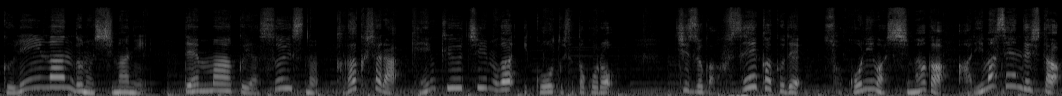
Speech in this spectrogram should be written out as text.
グリーンランドの島にデンマークやスイスの科学者ら研究チームが行こうとしたところ地図が不正確でそこには島がありませんでした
